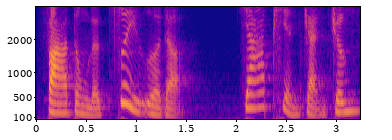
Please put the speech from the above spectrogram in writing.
发动了罪恶的鸦片战争。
